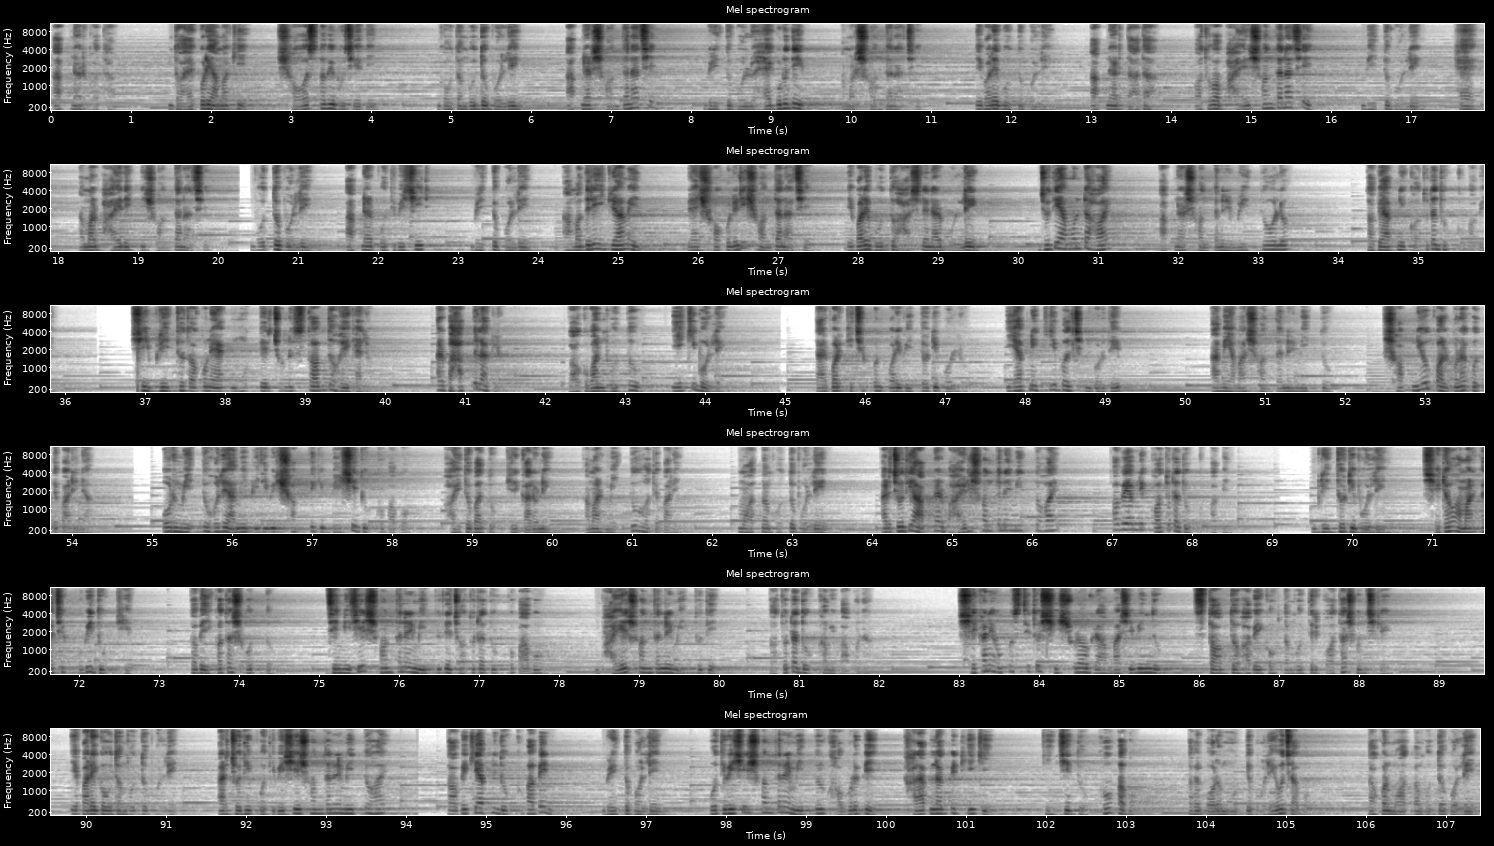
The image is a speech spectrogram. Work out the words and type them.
আপনার কথা। দয়া করে আমাকে সহজভাবে বুঝিয়ে দিন। গৌতম বুদ্ধ বললেন, আপনার সন্তান আছে? বৃদ্ধ বলল হ্যাঁ গুরুদেব, আমার সন্তান আছে। এবারে বুদ্ধ বললেন, আপনার দাদা অথবা ভাইয়ের সন্তান আছে? বৃদ্ধ বললেন হ্যাঁ আমার ভাইয়ের একটি সন্তান আছে। বুদ্ধ বললেন, আপনার প্রতিবেশীর বৃদ্ধ বললেন, আমাদের এই গ্রামের প্রায় সকলেরই সন্তান আছে। এবারে বুদ্ধ হাসলেন আর বললেন, যদি এমনটা হয়, আপনার সন্তানের মৃত্যু হলো, তবে আপনি কতটা দুঃখ পাবেন? সেই বৃদ্ধ তখন এক মুহূর্তের জন্য স্তব্ধ হয়ে গেল আর ভাবতে লাগল, ভগবান বুদ্ধ, এ কি বললেন? তারপর কিছুক্ষণ পরে বৃদ্ধটি বলল, এ আপনি কি বলছেন, গুরুদেব? আমি আমার সন্তানের মৃত্যু স্বপ্নেও কল্পনা করতে পারি না। ওর মৃত্যু হলে আমি পৃথিবীর সব থেকে বেশি দুঃখ পাব। হয়তো বা দুঃখের কারণে আমার মৃত্যু হতে পারে। মহাত্মা বুদ্ধ বললেন, আর যদি আপনার ভাইয়ের সন্তানের মৃত্যু হয়, তবে আপনি কতটা দুঃখ পাবেন? বৃদ্ধটি বললেন, সেটাও আমার কাছে খুবই দুঃখের। তবে একথা সত্য যে নিজের সন্তানের মৃত্যুতে যতটা দুঃখ পাব, ভাইয়ের সন্তানের মৃত্যুতে ততটা দুঃখ আমি পাব না। সেখানে উপস্থিত শিশুরা ও গ্রামবাসী বিন্দু স্তব্ধভাবে গৌতম বুদ্ধের কথা শুনছিলেন। এবারে গৌতম বুদ্ধ বললেন, আর যদি প্রতিবেশী সন্তানের মৃত্যু হয়, তবে কি আপনি দুঃখ পাবেন? বৃদ্ধ বললেন, প্রতিবেশীর সন্তানের মৃত্যুর খবর পেয়ে খারাপ লাগবে ঠিকই কিঞ্চিত দুঃখও পাবো। তবে বড় মুহূর্তে ভুলেও যাব। তখন মহাত্মা বুদ্ধ বললেন,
